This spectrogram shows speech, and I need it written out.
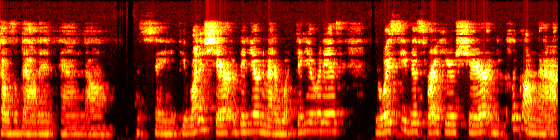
tells about it. And um, let's see, if you want to share a video, no matter what video it is, you always see this right here, share, and you click on that.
